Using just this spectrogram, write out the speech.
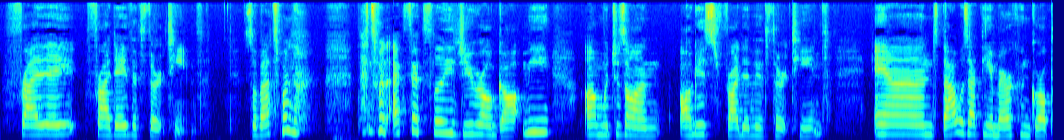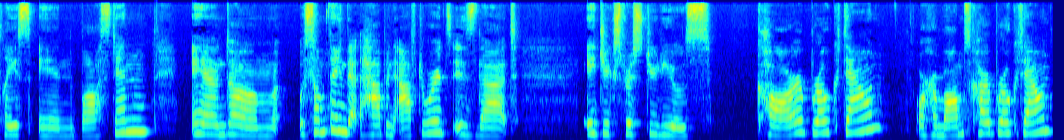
Friday, Friday the 13th. So that's when that's when XX G Girl got me, um, which was on August Friday the 13th. And that was at the American Girl Place in Boston. And um, something that happened afterwards is that Age Express Studios' car broke down, or her mom's car broke down.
